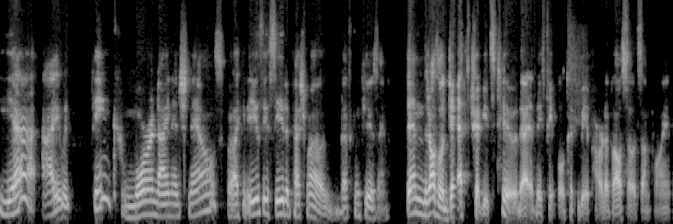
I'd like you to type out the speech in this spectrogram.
Yeah, I would think more Nine Inch Nails, but I could easily see Depeche Mode. That's confusing. Then there's also death tributes too that these people could be a part of also at some point.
